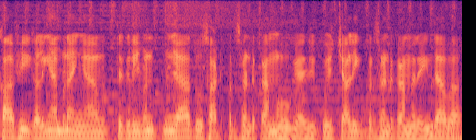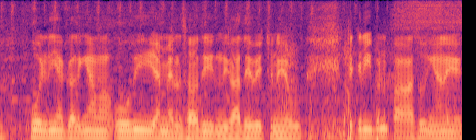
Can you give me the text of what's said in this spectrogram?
ਕਾਫੀ ਗਲੀਆਂ ਬਣਾਈਆਂ ਤਕਰੀਬਨ 50 ਤੋਂ 60% ਕੰਮ ਹੋ ਗਿਆ ਸੀ ਕੁਝ 40% ਕੰਮ ਰਹਿੰਦਾ ਵਾ। ਉਹ ਜਿਹੜੀਆਂ ਗਲੀਆਂ ਵਾ ਉਹ ਵੀ ਐਮਐਲਏ ਸਾਹਿਬ ਦੀ ਨਿਗਾਹ ਦੇ ਵਿੱਚ ਨੇ ਉਹ। ਤਕਰੀਬਨ ਪਾਸ ਹੋਈਆਂ ਨੇ।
